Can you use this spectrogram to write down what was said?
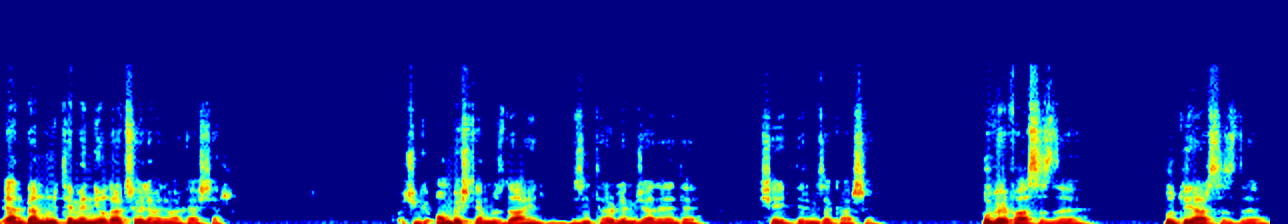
Yani ben bunu temenni olarak söylemedim arkadaşlar. Çünkü 15 Temmuz dahil bizim terörle mücadelede şehitlerimize karşı bu vefasızlığı, bu duyarsızlığı,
